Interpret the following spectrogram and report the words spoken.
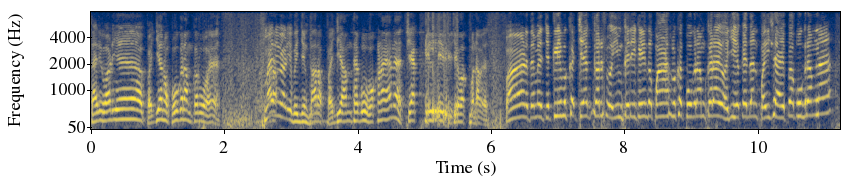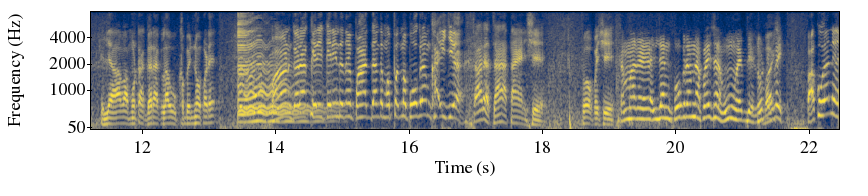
તારી વાડીએ ભજીયાનો પ્રોગ્રામ કરવો હે. મારી વાડીએ ભજીયા તારા ભજીયા આમ થાય બહુ વખણાય ને ચેક કેલી જેવક બનાવે છે. પણ તમે જેટલી વખત ચેક કરશો એમ કરી કરીને તો પાંચ વખત પ્રોગ્રામ કરાયો. હજી એક દાન પૈસા આપ્યા પ્રોગ્રામ ના? એટલે આવા મોટા ગ્રાહક લાવવું ખબર ન પડે. પણ ગરાક કરી કરીને તો તમે પાંચ દાન તો મફતમાં પ્રોગ્રામ ખાઈ ગયા. તારે ચા તાણ છે. તો પછી તમારે પ્રોગ્રામ ના પૈસા હું આપી દે લોટી ભાઈ. પાકું હે ને?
